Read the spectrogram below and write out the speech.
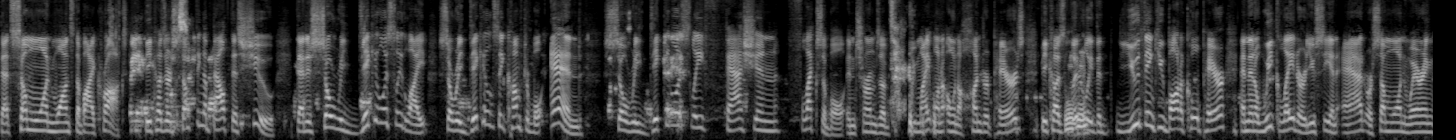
that someone wants to buy Crocs. Because there's something about this shoe that is so ridiculously light, so ridiculously comfortable, and so ridiculously fashion flexible in terms of you might want to own a hundred pairs because Mm-hmm. literally the you think you bought a cool pair and then a week later you see an ad or someone wearing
